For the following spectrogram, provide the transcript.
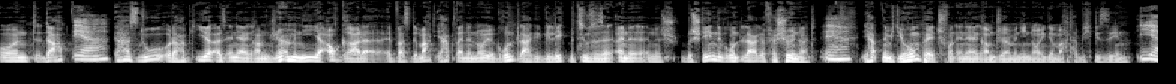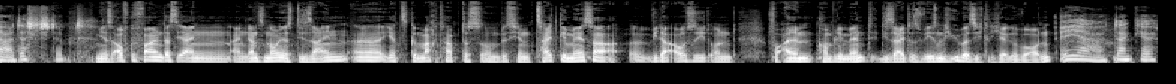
Und da ja. hast du oder habt ihr als Enneagram Germany ja auch gerade etwas gemacht. Ihr habt eine neue Grundlage gelegt, beziehungsweise eine, eine bestehende Grundlage verschönert. Ja. Ihr habt nämlich die Homepage von Enneagram Germany neu gemacht, habe ich gesehen. Ja, das stimmt. Mir ist aufgefallen, dass ihr ein, ein ganz neues Design äh, jetzt gemacht habt, das so ein bisschen zeitgemäßer äh, wieder aussieht und vor allem Kompliment, die Seite ist wesentlich übersichtlicher geworden. Ja, danke.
